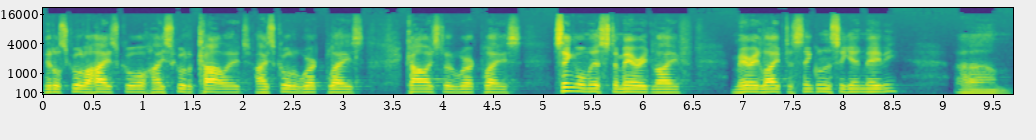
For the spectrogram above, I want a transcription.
middle school to high school, high school to college, high school to workplace college to the workplace, singleness to married life, married life to singleness again, maybe, um,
